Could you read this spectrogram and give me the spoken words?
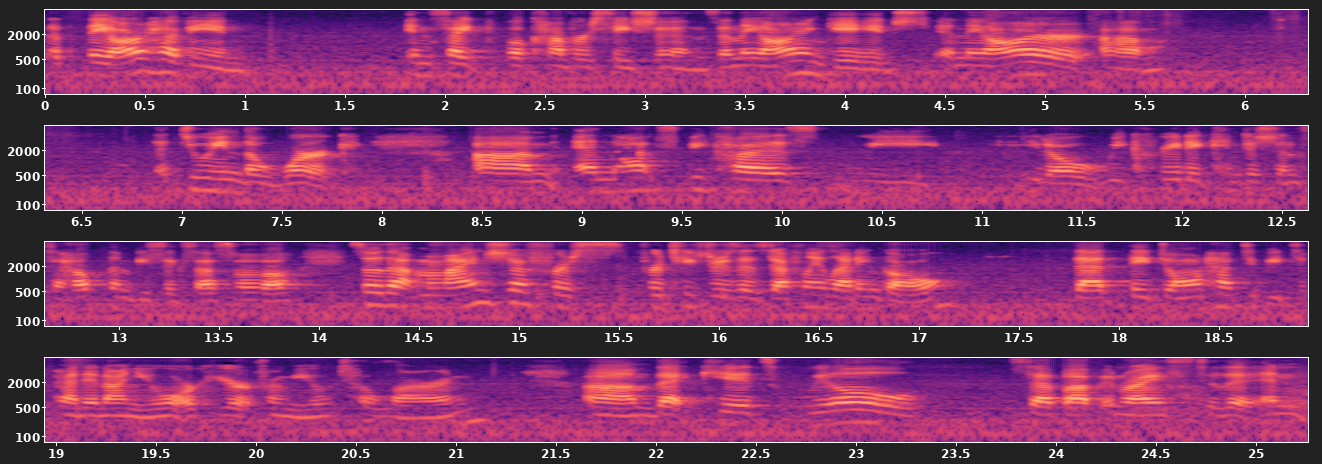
that they are having insightful conversations and they are engaged and they are um, doing the work. Um, and that's because we, you know, we created conditions to help them be successful. So that mind shift for, for teachers is definitely letting go, that they don't have to be dependent on you or hear it from you to learn um, that kids will step up and rise to the and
